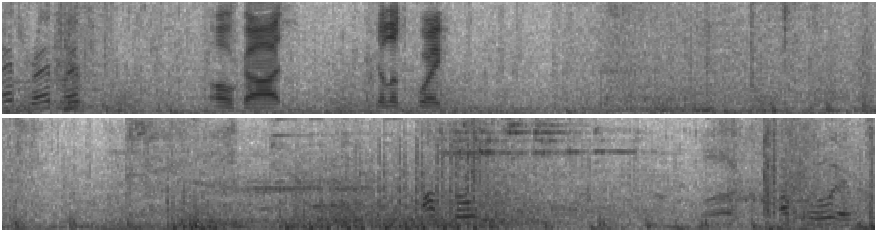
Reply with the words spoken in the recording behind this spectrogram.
red, red, red. Oh god. Kill it quick. Up low. Fuck. Up low, empty.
